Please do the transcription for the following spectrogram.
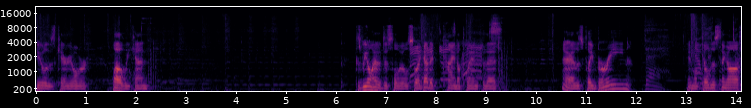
Maybe we'll just carry over while we can. Because we don't have a disloyal, so I gotta kind of plan for that. Alright, let's play Braenn. And we'll kill this thing off.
